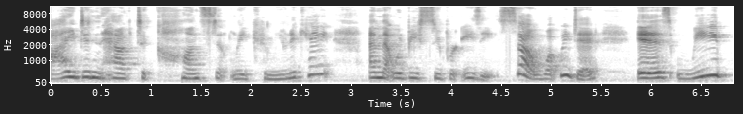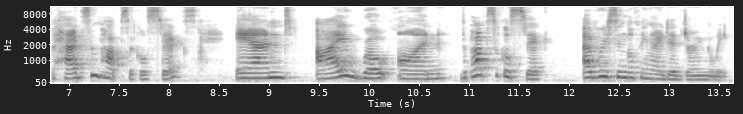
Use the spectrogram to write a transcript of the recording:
I didn't have to constantly communicate, and that would be super easy. So, what we did is we had some popsicle sticks, and I wrote on the popsicle stick every single thing I did during the week,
